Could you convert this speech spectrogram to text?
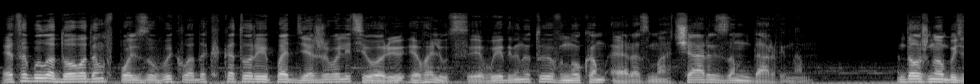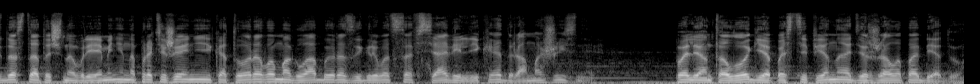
это было доводом в пользу выкладок, которые поддерживали теорию эволюции, выдвинутую внуком Эразма Чарльзом Дарвином. Должно быть достаточно времени, на протяжении которого могла бы разыгрываться вся великая драма жизни. Палеонтология постепенно одержала победу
